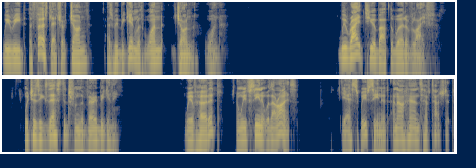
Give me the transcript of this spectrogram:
we read the first letter of John as we begin with 1 John 1. We write to you about the word of life, which has existed from the very beginning. We have heard it, and we've seen it with our eyes. Yes, we've seen it, and our hands have touched it.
